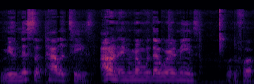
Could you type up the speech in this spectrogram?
Municipalities. I don't even remember what that word means. What the fuck?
